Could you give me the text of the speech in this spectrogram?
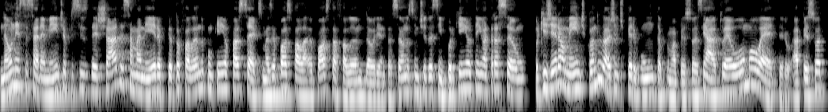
não necessariamente eu preciso deixar dessa maneira, porque eu estou falando com quem eu faço sexo, mas eu posso falar, eu posso estar falando da orientação no sentido assim, por quem eu tenho atração. Porque geralmente, quando a gente pergunta para uma pessoa assim, ah, tu é homo ou hétero? A pessoa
